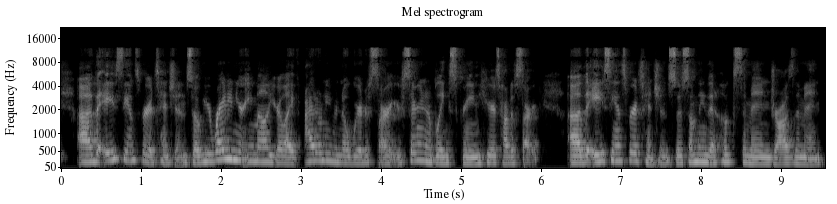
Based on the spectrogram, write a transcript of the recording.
uh, the A stands for attention. So if you're writing your email, you're like, I don't even know where to start. You're staring at a blank screen. Here's how to start. Uh, the A stands for attention. So something that hooks them in, draws them in.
